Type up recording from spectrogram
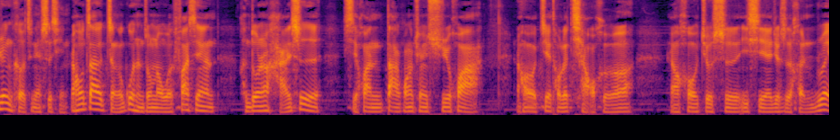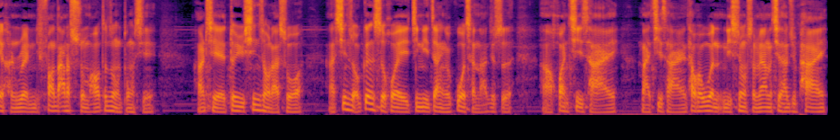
认可这件事情。然后在整个过程中呢，我发现很多人还是喜欢大光圈虚化，然后街头的巧合，然后就是一些就是很锐很锐，你放大了鼠毛的这种东西。而且对于新手来说，啊，新手更是会经历这样一个过程呢，就是啊换器材、买器材，他会问你是用什么样的器材去拍，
